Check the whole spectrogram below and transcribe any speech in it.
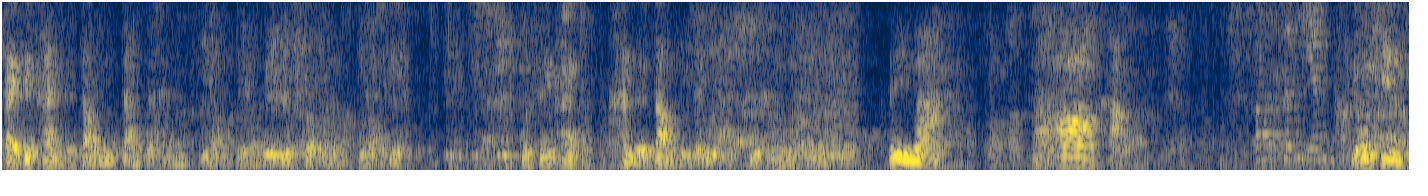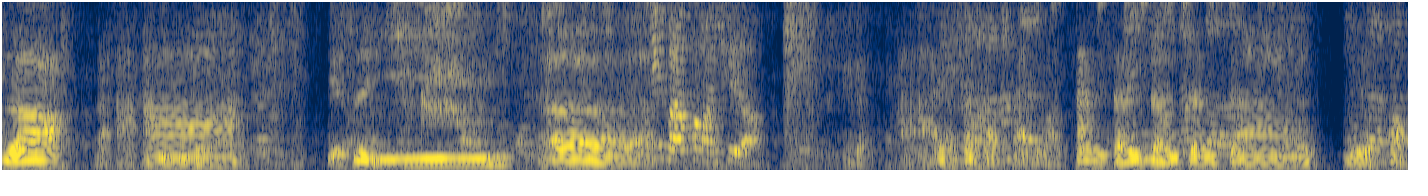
才可以看得到你长得很漂亮，你的手很漂亮。我可以看看得到你的牙齿很漂亮，可以吗？好好，用镜子啊。啊，也是一、二。你把它放回去了。啊，要上到三嘛，三三三三三，没有痛，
